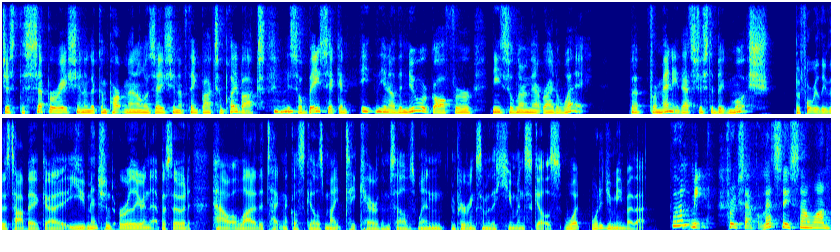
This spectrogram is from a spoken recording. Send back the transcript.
just the separation and the compartmentalization of think box and play box mm-hmm. is so basic. And, you know, the newer golfer needs to learn that right away. But for many, that's just a big mush. Before we leave this topic, uh, you mentioned earlier in the episode how a lot of the technical skills might take care of themselves when improving some of the human skills. What what did you mean by that? Well, I mean, for example, let's say someone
